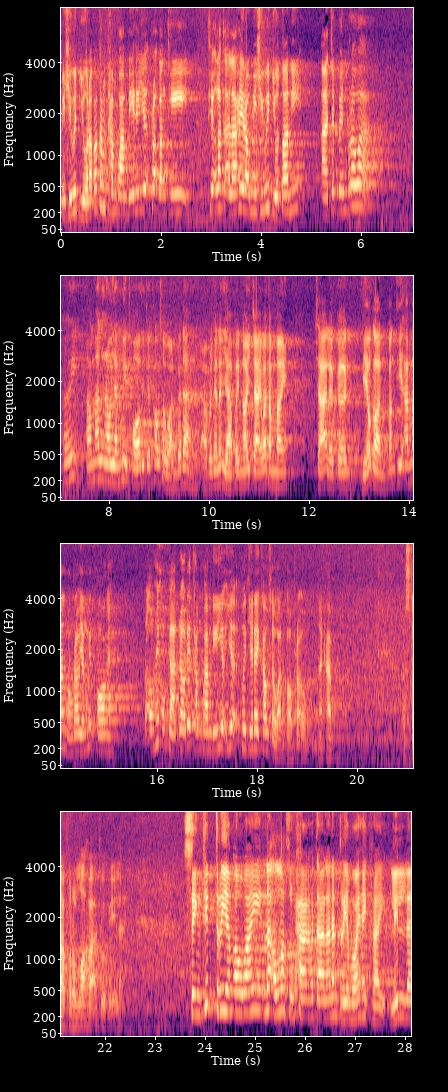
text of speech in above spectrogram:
มีชีวิตอยู่เราก็ต้องทำความดีให้เยอะเพราะบางทีที่อัลลอฮฺตะลาให้เรามีชีวิตอยู่ตอนนี้ อาจจะเป็นเพราะว่าเฮ้ยอามัลเรายังไม่พอที่จะเข้าสวรรค์ก็ได้ เพราะฉะนั้นอย่าไปน้อยใจว่าทำไมช้าเหลือเกิน เดี๋ยวก่อน บางทีอามันของเรายังไม่พอไง พระองค์ให้โอกาสเราได้ทำความดีเยอะๆเพื่อจะได้เข้าสวรรค์ของพระองค์นะครับอัสตัฟรุลลอฮฺวะอะตูบิอิลัยสิ่งที่เตรียมเอาไว้นะอัลลอฮฺสุบฮานาฮะตาลานั้นเตรียมไว้ให้ใคร ลิลลา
